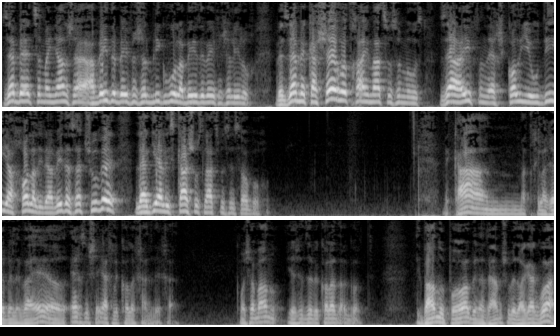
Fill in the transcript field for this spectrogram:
זה בעצם העניין של שהאביידה באופן של בלי גבול, אביידה באופן של הילוך. וזה מקשר אותך עם עצמוס ומאוס. זה האיפן, איך שכל יהודי יכול על ידי אביידה עשה תשובה, להגיע לסקשוס לעצמוס אינסוף ברוך הוא. וכאן מתחיל הרבה לבאר איך זה שייך לכל אחד ואחד. כמו שאמרנו, יש את זה בכל הדרגות. דיברנו פה על בן אדם שהוא בדרגה גבוהה.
